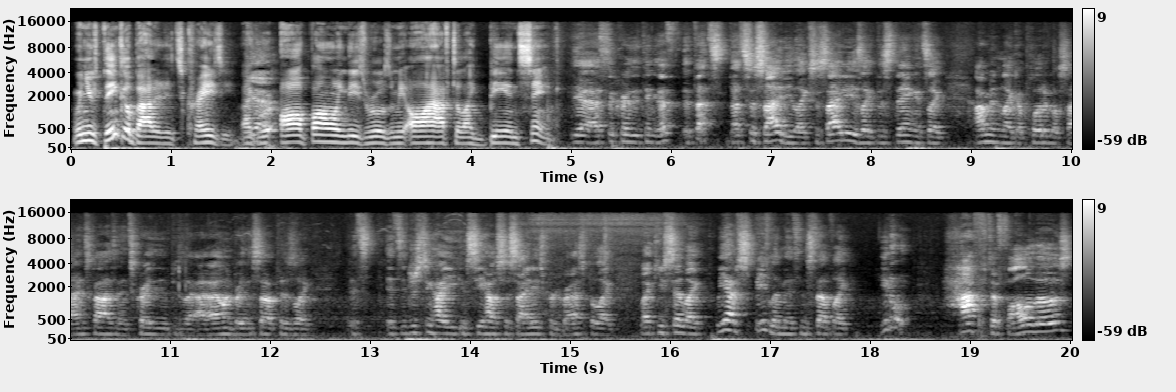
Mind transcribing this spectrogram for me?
when you think about it, it's crazy. Like Yeah. we're all following these rules and we all have to like be in sync. Yeah, that's the crazy thing. That's that's that's society. Like society is like this thing. It's like I'm in like a political science class, and it's crazy because like, I I only bring this up because like it's it's interesting how you can see how society's progressed. But like like you said, like we have speed limits and stuff. Like you don't have to follow those.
